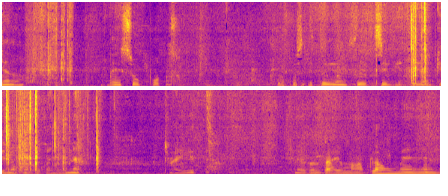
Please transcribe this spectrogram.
Yan. Oh. May supot. Tapos ito yung fruit sig. Ito yung kinuha ko kanina. Try it. Meron tayong mga plowman.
